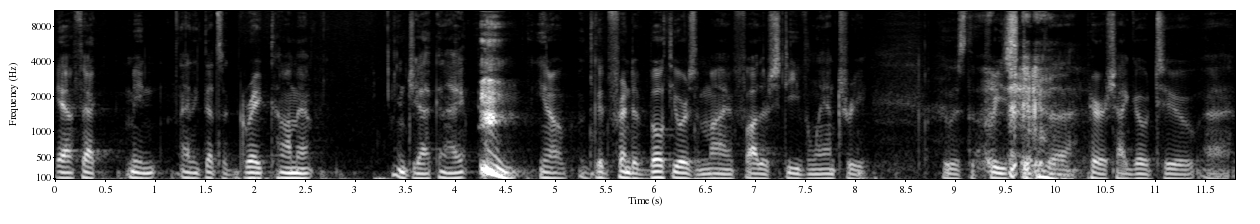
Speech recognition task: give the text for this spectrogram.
yeah. In fact, I mean, I think that's a great comment. And Jack and I, you know, a good friend of both yours and mine, Father Steve Lantry, who is the priest of the parish I go to. Uh,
